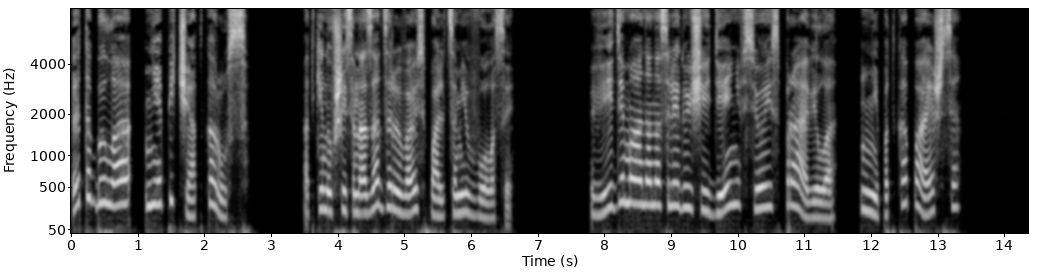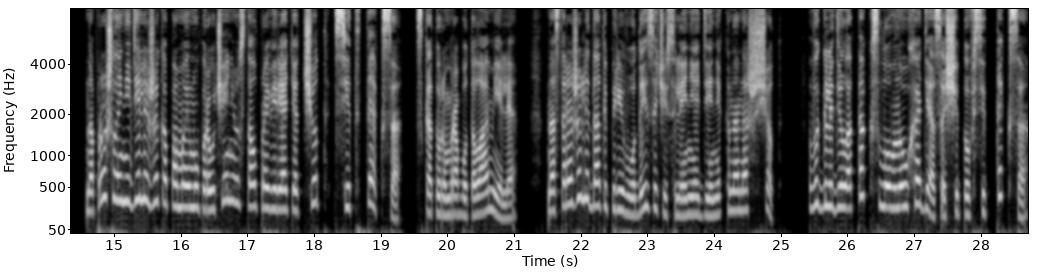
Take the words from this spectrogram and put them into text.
Это была не опечатка, Рус. Откинувшись назад, зарываюсь пальцами в волосы. Видимо, она на следующий день все исправила. Не подкопаешься. На прошлой неделе Жека по моему поручению стал проверять отчет Ситтекса, с которым работала Амелия. Насторожили даты перевода и зачисления денег на наш счет. Выглядело так, словно уходя со счетов Ситтекса,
